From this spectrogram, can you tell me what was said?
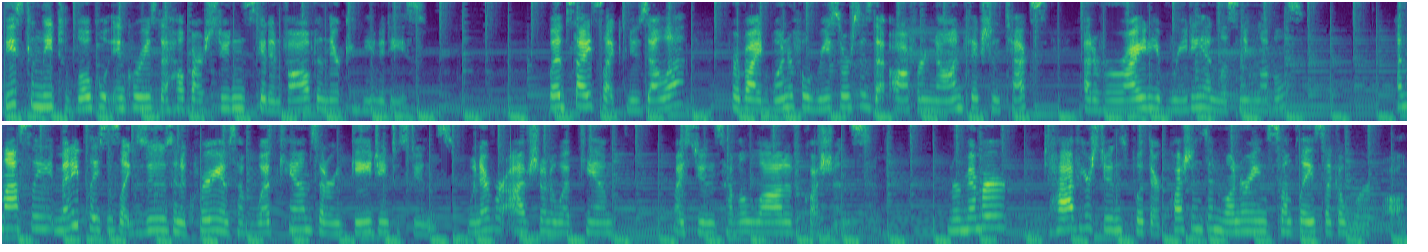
These can lead to local inquiries that help our students get involved in their communities. Websites like Newsela provide wonderful resources that offer nonfiction texts at a variety of reading and listening levels. And lastly, many places like zoos and aquariums have webcams that are engaging to students. Whenever I've shown a webcam, my students have a lot of questions. Remember to have your students put their questions and wonderings someplace like a word wall.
